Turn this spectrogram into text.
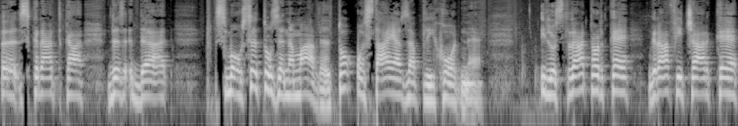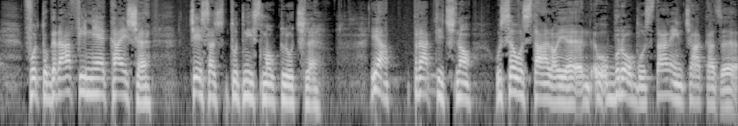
Eh, skratka, da, da smo vse to zanemarili, to ostaja za prihodne ilustratorke, grafičarke, fotografinje, kaj še, če se tudi nismo vključile. Ja, praktično vse ostalo je ob robu, stane in čaka za,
